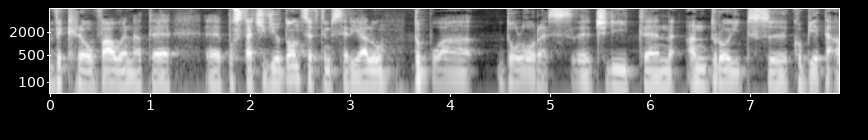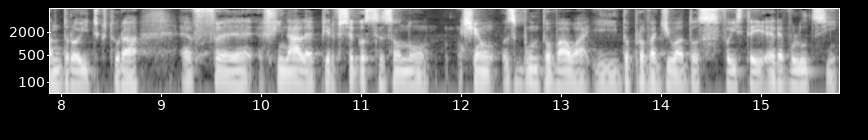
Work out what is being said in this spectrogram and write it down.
wykreowały na te postaci wiodące w tym serialu, to była Dolores, czyli ten android, kobieta android, która w finale pierwszego sezonu się zbuntowała i doprowadziła do swoistej rewolucji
